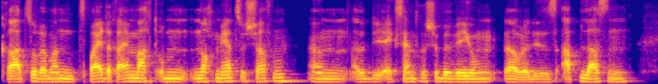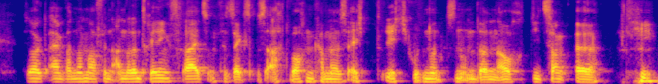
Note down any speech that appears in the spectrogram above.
Gerade so, wenn man zwei, drei macht, um noch mehr zu schaffen. Ähm, also die exzentrische Bewegung oder dieses Ablassen sorgt einfach nochmal für einen anderen Trainingsreiz und für sechs bis acht Wochen kann man das echt richtig gut nutzen, um dann auch die, äh, die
